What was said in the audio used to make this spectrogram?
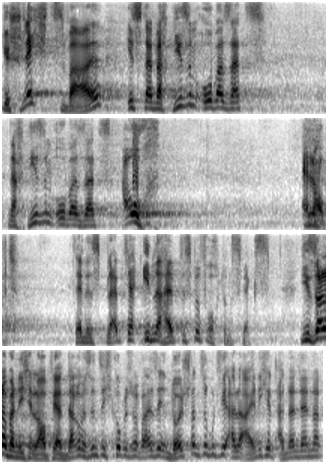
Geschlechtswahl ist dann nach diesem Obersatz, nach diesem Obersatz auch erlaubt. Denn es bleibt ja innerhalb des Befruchtungszwecks. Die soll aber nicht erlaubt werden. Darüber sind sich komischerweise in Deutschland so gut wie alle einig. In anderen Ländern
